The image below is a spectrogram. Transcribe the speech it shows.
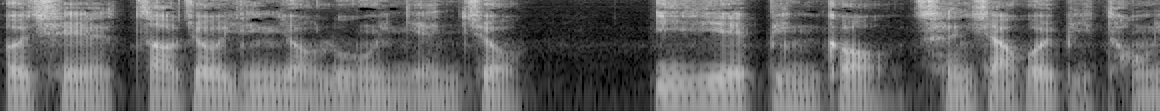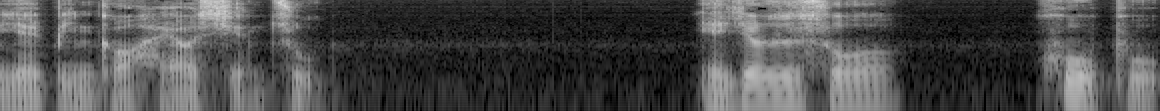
而且早就已经有论文研究，异业并购成效会比同业并购还要显著。也就是说，互补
